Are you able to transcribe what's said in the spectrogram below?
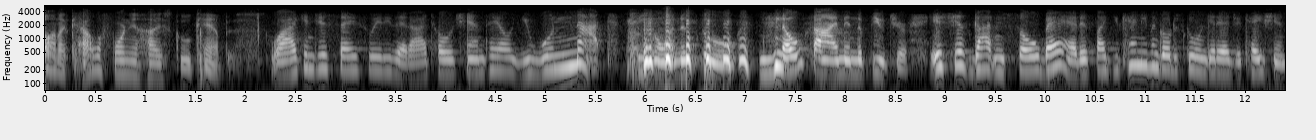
on a California high school campus. Well, I can just say, sweetie, that I told Chantel you will not be going to school no time in the future. It's just gotten so bad. It's like you can't even go to school and get education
